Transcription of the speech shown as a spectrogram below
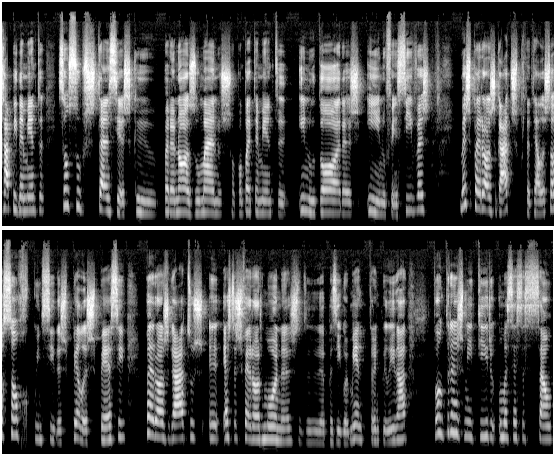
rapidamente são substâncias que para nós humanos são completamente inodoras e inofensivas mas para os gatos, portanto, elas só são reconhecidas pela espécie. Para os gatos, eh, estas ferormonas de apaziguamento, de tranquilidade, vão transmitir uma sensação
